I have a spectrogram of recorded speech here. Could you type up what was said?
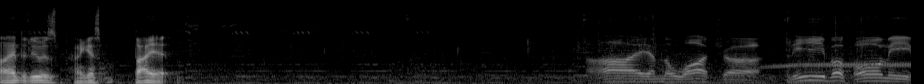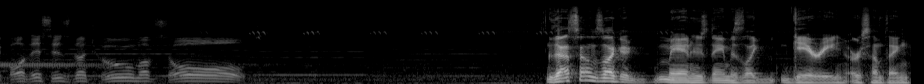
All I had to do was, I guess, buy it. Flee before me, for this is the Tomb of Souls. That sounds like a man whose name is like Gary or something.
